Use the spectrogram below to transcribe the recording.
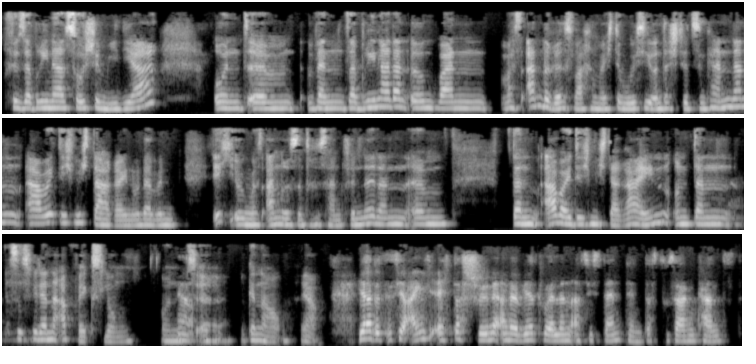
für Sabrina Social Media. Und ähm, wenn Sabrina dann irgendwann was anderes machen möchte, wo ich sie unterstützen kann, dann arbeite ich mich da rein. Oder wenn ich irgendwas anderes interessant finde, dann ähm, dann arbeite ich mich da rein und dann ist es wieder eine Abwechslung. Und ja. äh, genau, ja. Ja, das ist ja eigentlich echt das Schöne an der virtuellen Assistentin, dass du sagen kannst,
